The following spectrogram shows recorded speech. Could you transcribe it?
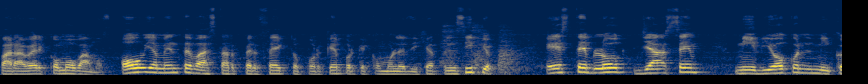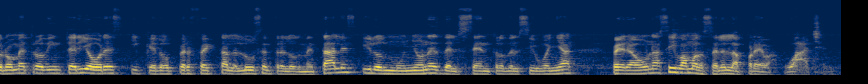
para ver cómo vamos. Obviamente va a estar perfecto. ¿Por qué? Porque como les dije al principio, este blog ya se midió con el micrómetro de interiores y quedó perfecta la luz entre los metales y los muñones del centro del cigüeñal. Pero aún así vamos a hacerle la prueba. Watchen.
